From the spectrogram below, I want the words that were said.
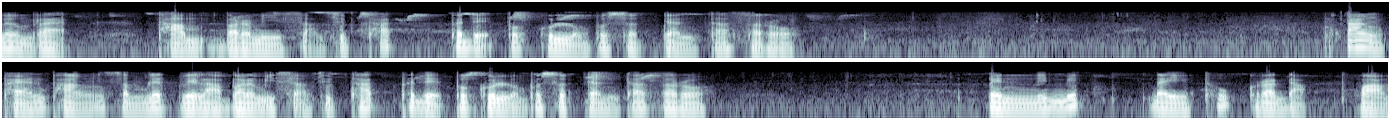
เริ่มแรกทำบารมีสามสิบทัศ พระเดชพระคุณหลวงพ่อสดจันทัสโร ตั้งแผนผังสำเร็จเวลาบารมีสามสิบทัศพระเดชพระคุณหลวงพ่อสดจันทัสโร เป็นนิมิตในทุกระดับความ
